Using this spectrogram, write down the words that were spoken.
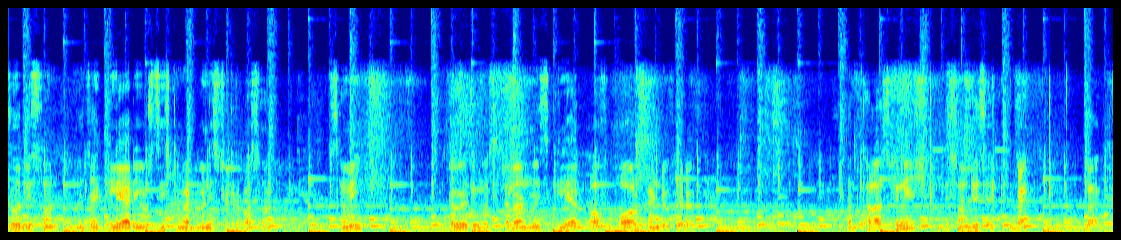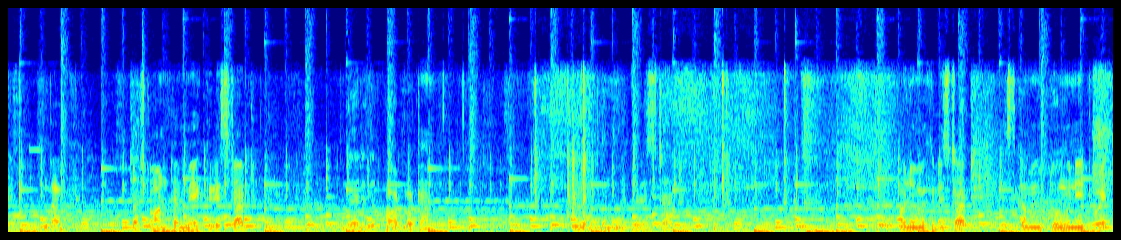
show this one. Which I clear your system administrator password. It's coming? Everything was color means clear of all kind of error. When colors finish this one reset. Back. Back back. Just one time make restart. There is a power button. You can make restart. When you make restart. It's coming two minute wait.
